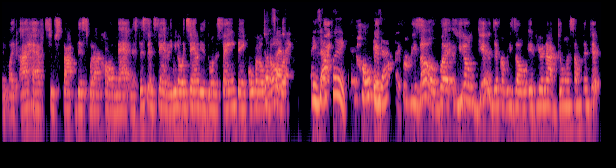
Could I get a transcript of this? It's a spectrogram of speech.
Like I have to stop this, what I call madness, this insanity. We know insanity is doing the same thing over and over and over. Exactly. Right. Hoping exactly. for result, but you don't get a different result if you're not doing something different,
